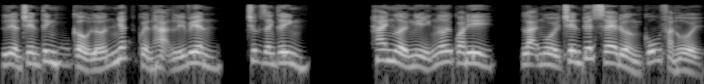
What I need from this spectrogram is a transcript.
liền trên tinh cầu lớn nhất quyền hạn lý viên, chức danh tinh. Hai người nghỉ ngơi qua đi, lại ngồi trên tuyết xe đường cũ phản hồi.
